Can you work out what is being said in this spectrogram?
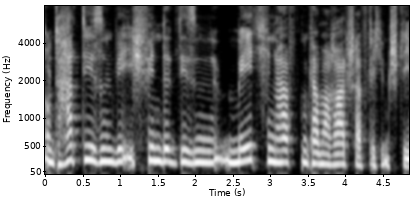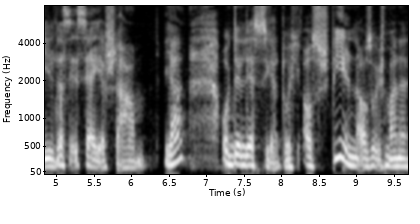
und hat diesen, wie ich finde, diesen mädchenhaften kameradschaftlichen Stil. Das ist ja ihr Charme, ja? Und den lässt sie ja durchaus spielen. Also ich meine,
